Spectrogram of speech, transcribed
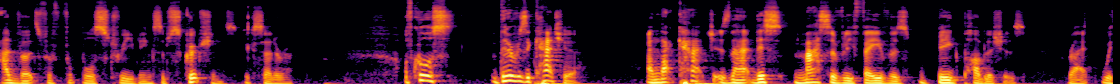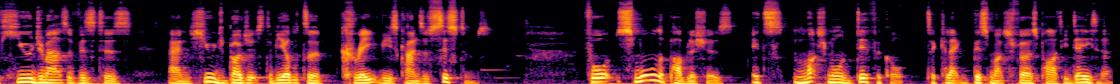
adverts for football streaming subscriptions, etc. Of course, there is a catch here. And that catch is that this massively favors big publishers, right? With huge amounts of visitors and huge budgets to be able to create these kinds of systems. For smaller publishers, it's much more difficult to collect this much first party data.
